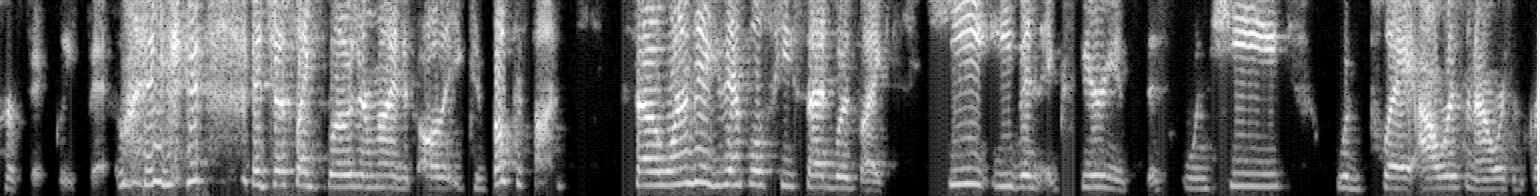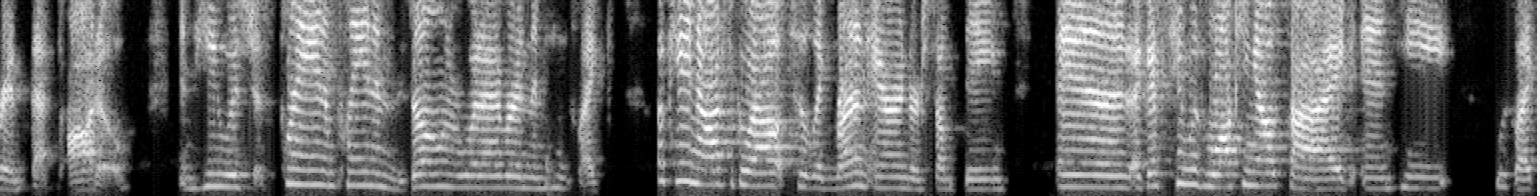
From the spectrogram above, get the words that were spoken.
perfectly fit? Like it just like blows your mind. It's all that you can focus on. So one of the examples he said was like he even experienced this when he would play hours and hours of Grand Theft Auto and he was just playing and playing in the zone or whatever and then he's like okay, now I have to go out to like run an errand or something. And I guess he was walking outside and he was like,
